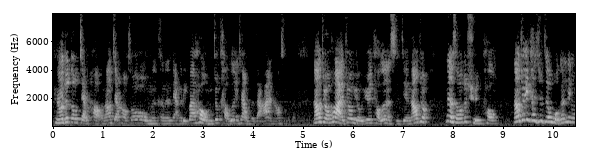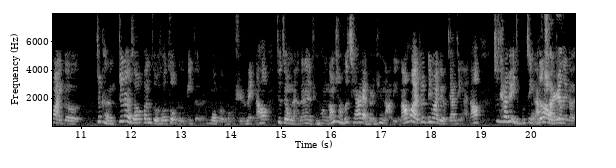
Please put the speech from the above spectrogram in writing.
然后就都讲好，然后讲好说，哦，我们可能两个礼拜后我们就讨论一下我们的答案，然后什么的。然后就后来就有约讨论的时间，然后就那个时候就群通，然后就一开始就只有我跟另外一个，就可能就那个时候分组的时候坐隔壁的人，某个某个学妹，然后就只有我们两个在那个群通。然后我们想说其他两个人去哪里？然后后来就另外一个有加进来，然后就他就一直不进来，就然后传阅那个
